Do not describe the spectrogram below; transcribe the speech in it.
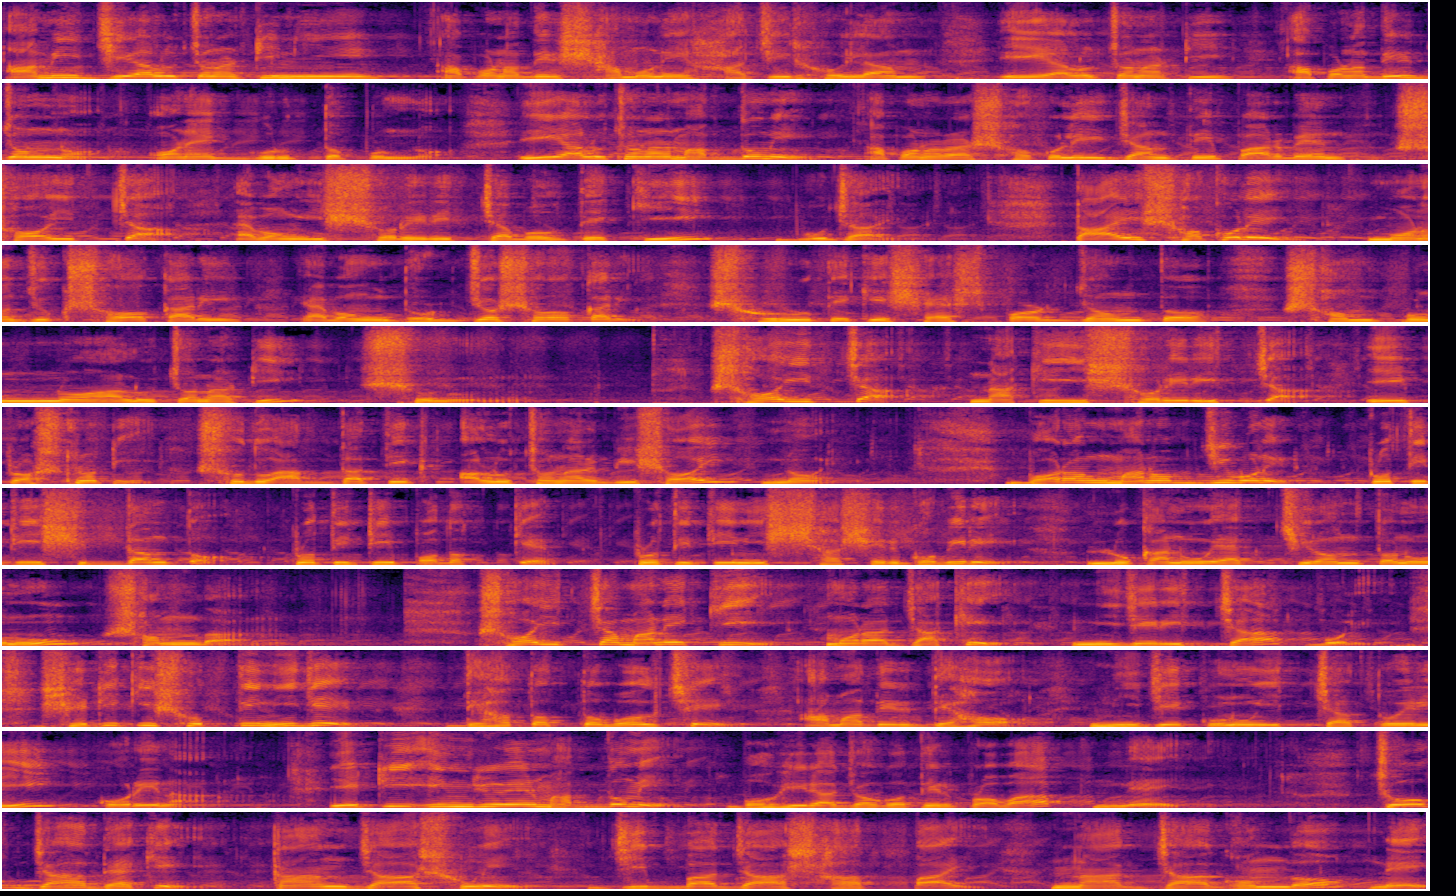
আমি যে আলোচনাটি নিয়ে আপনাদের সামনে হাজির হইলাম এই আলোচনাটি আপনাদের জন্য অনেক গুরুত্বপূর্ণ। এই আলোচনার মাধ্যমে আপনারা সকলেই জানতে পারবেন স্ব ইচ্ছা এবং ঈশ্বরের ইচ্ছা বলতে কি বোঝায়। তাই সকলেই মনোযোগ সহকারী এবং ধৈর্য সহকারী শুরু থেকে শেষ পর্যন্ত সম্পূর্ণ আলোচনাটি শুনুন। স্ব ইচ্ছা নাকি ঈশ্বরের ইচ্ছা? এই প্রশ্নটি শুধু আধ্যাত্মিক আলোচনার বিষয় নয়, বরং মানব জীবনের প্রতিটি সিদ্ধান্ত, প্রতিটি পদক্ষেপ, প্রতিটি নিঃশ্বাসের গভীরে লুকানো এক চিরন্তন অনুসন্ধান। স্ব ইচ্ছা মানে কি? আমরা যাকে নিজের ইচ্ছা বলি। সেটি কি সত্যি নিজের? দেহতত্ত্ব বলছে, আমাদের দেহ নিজে কোনো ইচ্ছা তৈরি করে না। এটি ইন্দ্রিয়ের মাধ্যমে বহিরা জগতের প্রভাব নেয়। চোখ যা দেখে, কান যা শুনে, জিব্বা যা স্বাদ পায়, নাক যা গন্ধ নেয়।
